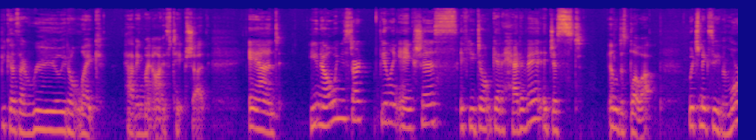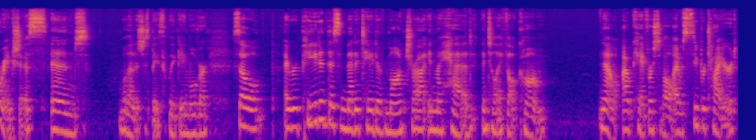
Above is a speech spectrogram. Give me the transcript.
because I really don't like having my eyes taped shut. And you know, when you start feeling anxious, if you don't get ahead of it, it just, it'll just blow up, which makes you even more anxious. And well, then it's just basically game over. So I repeated this meditative mantra in my head until I felt calm. Now, okay, first of all, I was super tired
